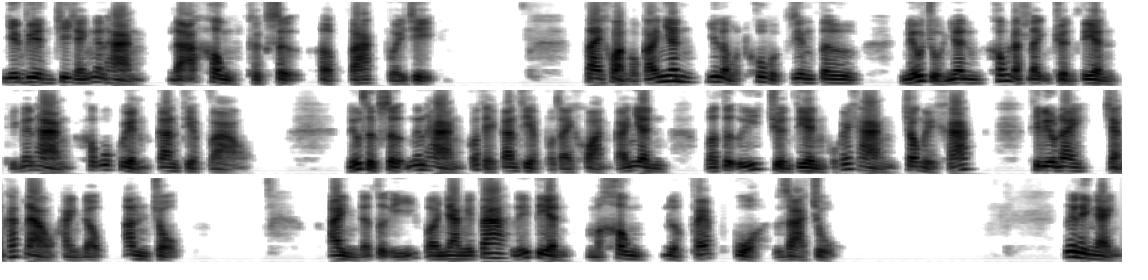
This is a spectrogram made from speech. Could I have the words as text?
nhân viên chi nhánh ngân hàng đã không thực sự hợp tác với chị. Tài khoản của cá nhân như là một khu vực riêng tư, nếu chủ nhân không đặt lệnh chuyển tiền thì ngân hàng không có quyền can thiệp vào. Nếu thực sự ngân hàng có thể can thiệp vào tài khoản cá nhân và tự ý chuyển tiền của khách hàng cho người khác, thì điều này chẳng khác nào hành động ăn trộm. Anh đã tự ý vào nhà người ta lấy tiền mà không được phép của gia chủ. Đây là hình ảnh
